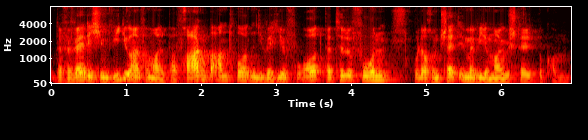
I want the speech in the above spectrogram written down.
Dafür werde ich im Video einfach mal ein paar Fragen beantworten, die wir hier vor Ort, per Telefon oder auch im Chat immer wieder mal gestellt bekommen.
